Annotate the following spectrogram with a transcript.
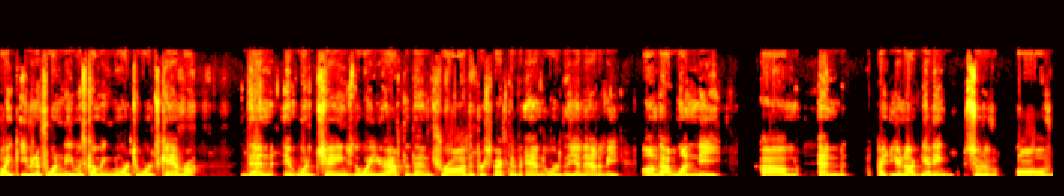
like even if one knee was coming more towards camera then it would change the way you have to then draw the perspective and or the anatomy on that one knee. Um, and you're not getting sort of all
